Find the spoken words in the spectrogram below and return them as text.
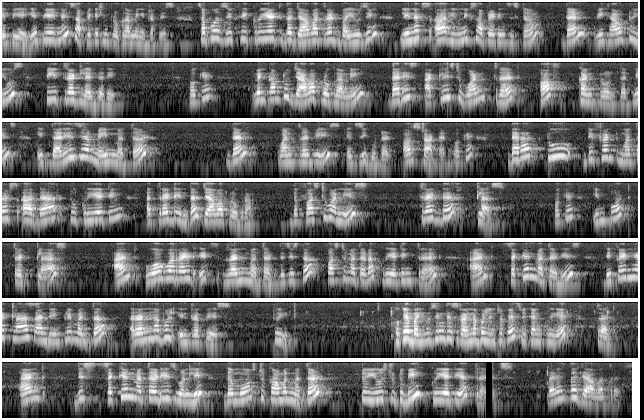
api api means application programming interface. Suppose if we create the java thread by using linux or unix operating system then we have to use pthread library. Okay when come to java programming there is at least one thread of control. That means if there is a main method then one thread is executed or started okay? There are two different methods are there to creating a thread in the java program. The first one is thread class okay? Import thread class and override its run method. This is the first method of creating thread. And second method is define a class and implement the runnable interface to it. Okay by using this runnable interface we can create thread. And this second method is only the most common method to use to, to be create a threads. That is the java threads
